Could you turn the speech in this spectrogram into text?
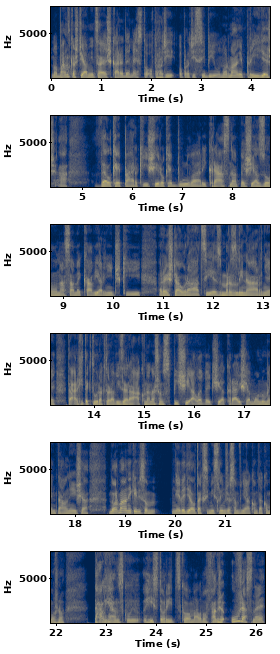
No Banská šťavnica je škaredé mesto oproti, oproti Sibiu. Normálne prídeš a veľké parky, široké bulváry, krásna pešia zóna, samé kaviarničky, reštaurácie, zmrzlinárne, tá architektúra, ktorá vyzerá ako na našom spiši, ale väčšia, krajšia, monumentálnejšia. Normálne, keby som nevedel, tak si myslím, že som v nejakom takom možno Taliansku historickom, alebo fakt, že úžasné.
